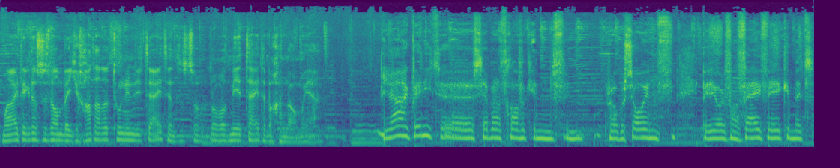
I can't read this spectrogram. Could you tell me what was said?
Maar ik denk dat ze het wel een beetje gehad hadden toen in die tijd. En dat ze toch, toch wat meer tijd hebben genomen, ja. Ja, ik weet niet. Uh, ze hebben dat geloof ik in, Robert zo in een periode van vijf weken met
